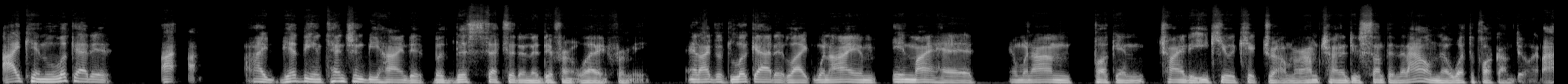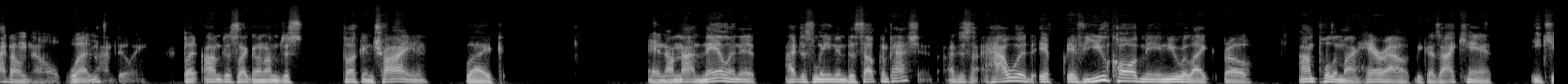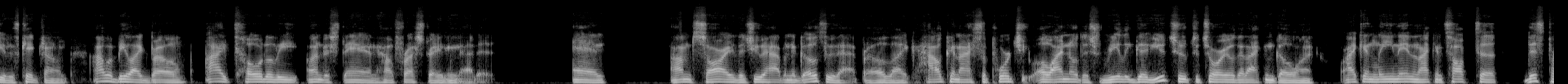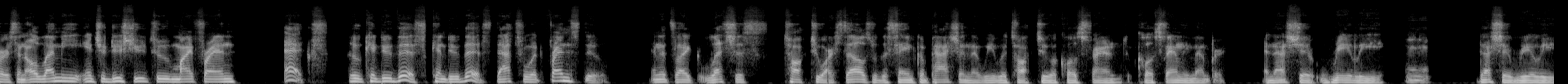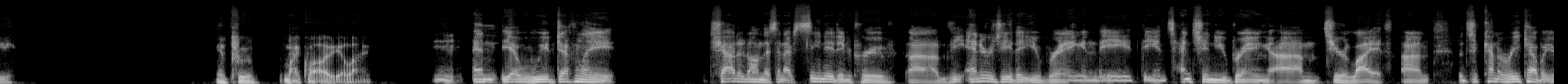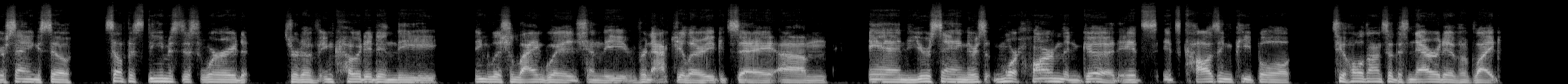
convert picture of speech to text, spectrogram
I can look at it. I, I, I get the intention behind it, but this sets it in a different way for me. And I just look at it like when I am in my head and when I'm fucking trying to EQ a kick drum or I'm trying to do something that I don't know what the fuck I'm doing. I don't know what mm-hmm. I'm doing, but I'm just like, and I'm just fucking trying like, and I'm not nailing it. I just lean into self compassion. I just, how would, if, if you called me and you were like, bro, I'm pulling my hair out because I can't EQ this kick drum, I would be like, bro, I totally understand how frustrating that is. And I'm sorry that you having to go through that, bro. Like, how can I support you? Oh, I know this really good YouTube tutorial that I can go on, or I can lean in and I can talk to this person. Oh, let me introduce you to my friend X who can do this, can do this. That's what friends do. And it's like, let's just talk to ourselves with the same compassion that we would talk to a close friend, close family member. And that shit really, that should really improve my quality of life. Mm. And yeah, we've definitely chatted on this and I've seen it improve uh, the energy that you bring and the the intention you bring um, to your life. Um, but to kind of recap what you're saying, so self-esteem is this word sort of encoded in the English language and the vernacular, you could say. Um, and you're saying there's more harm than good. It's it's causing people to hold on to this narrative of like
